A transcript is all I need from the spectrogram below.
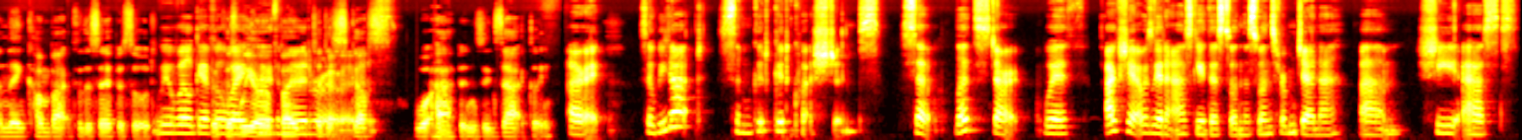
and then come back to this episode. We will give Because away we are about to is. discuss what happens exactly. All right. So we got some good, good questions. So let's start with. Actually, I was going to ask you this one. This one's from Jenna. Um, she asks,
